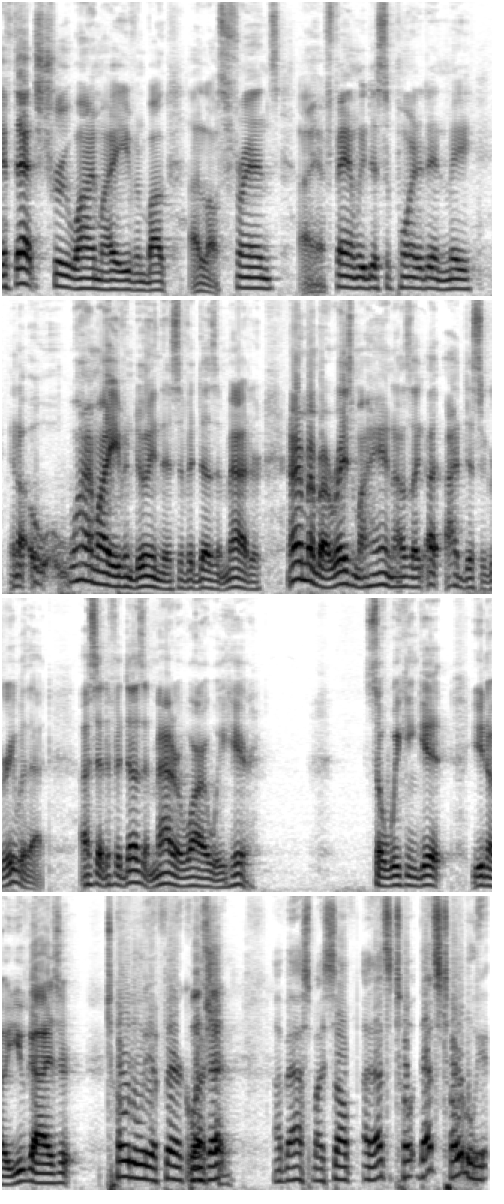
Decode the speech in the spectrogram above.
if that's true why am I even bothered I lost friends I have family disappointed in me and I, why am I even doing this if it doesn't matter and I remember I raised my hand I was like I, I disagree with that I said if it doesn't matter why are we here so we can get you know you guys are Totally a fair question. I've asked myself. uh, That's to, that's totally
